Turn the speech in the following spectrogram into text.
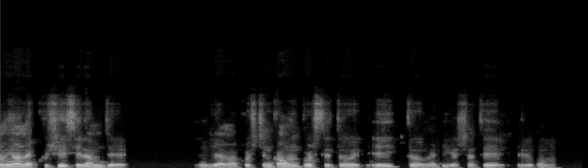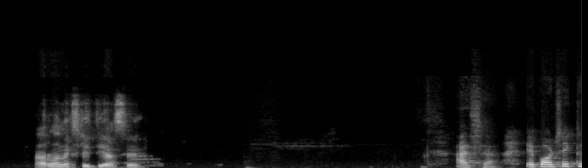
আমি অনেক খুশি ছিলাম যে যে আমার কোশ্চেন কমন পড়ছে। তো এই তো মেডিকেল সাথে এরকম আরও অনেক স্মৃতি আছে। আচ্ছা এ পর্যায়ে একটু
